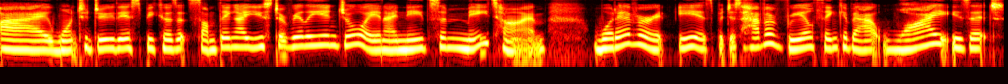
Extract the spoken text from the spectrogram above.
I want to do this because it's something I used to really enjoy and I need some me time. Whatever it is, but just have a real think about why is it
